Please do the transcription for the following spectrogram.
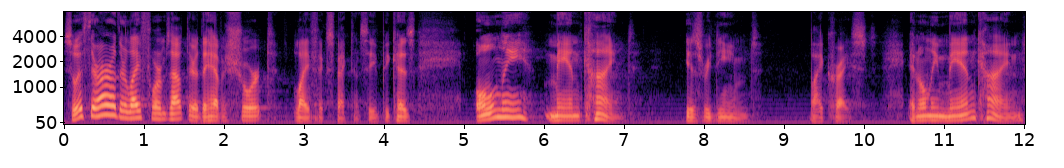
So, if there are other life forms out there, they have a short life expectancy because only mankind is redeemed by Christ. And only mankind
